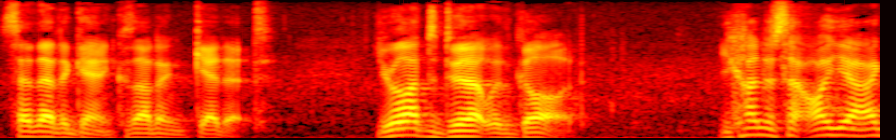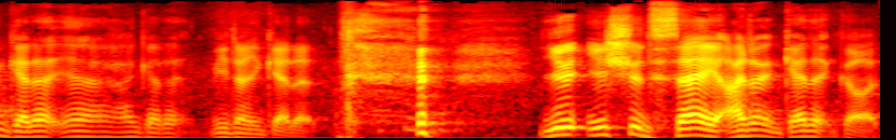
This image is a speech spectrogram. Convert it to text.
Say that again because I don't get it. You're allowed to do that with God. You can't just say, Oh, yeah, I get it. Yeah, I get it. You don't get it. you, you should say, I don't get it, God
